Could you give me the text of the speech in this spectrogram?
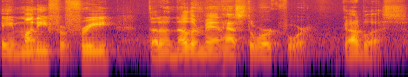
a money for free that another man has to work for. God bless.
